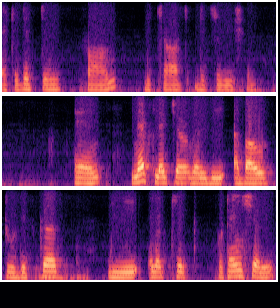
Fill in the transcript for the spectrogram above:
at a distance from the charge distribution and next lecture will be about to discuss the electric potential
